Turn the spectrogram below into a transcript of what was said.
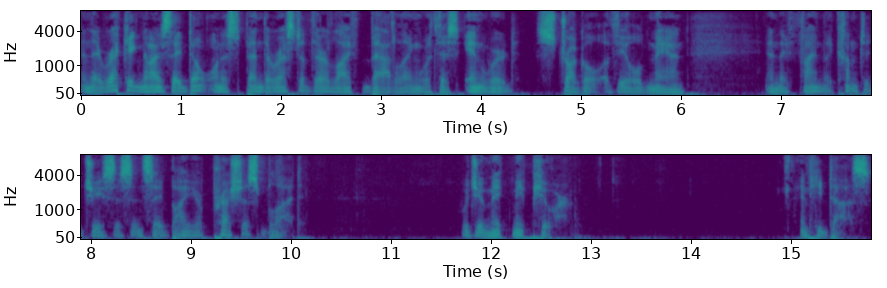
and they recognize they don't want to spend the rest of their life battling with this inward struggle of the old man. And they finally come to Jesus and say, By your precious blood, would you make me pure? And he does.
